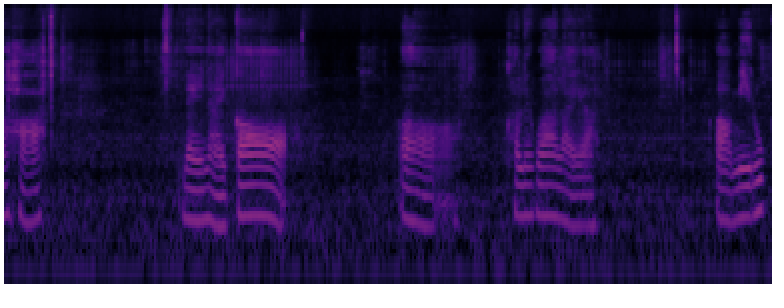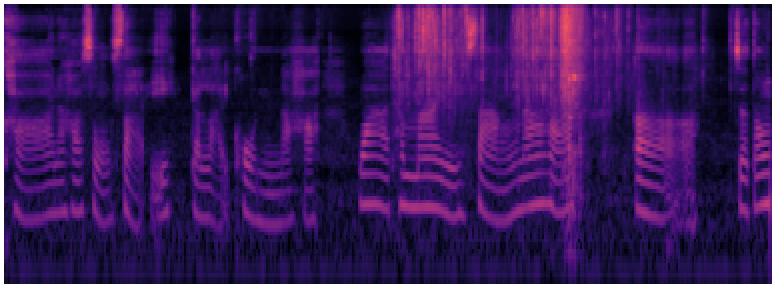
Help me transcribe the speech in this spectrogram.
นะคะไหนๆก็เออเขาเรียกว่าอะไรอะ่ะมีลูกค้านะคะสงสัยกันหลายคนนะคะ ว่าทำไมสังนะคะเออจะต้อง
